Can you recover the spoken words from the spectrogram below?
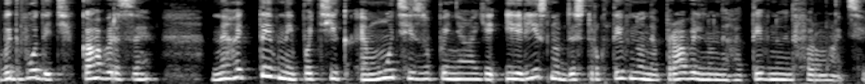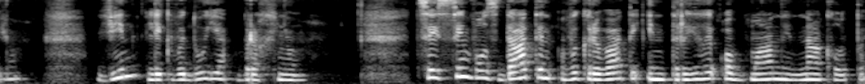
відводить каверзи, негативний потік емоцій зупиняє і різну деструктивну, неправильну, негативну інформацію. Він ліквідує брехню. Цей символ здатен викривати інтриги, обмани, наклепи,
